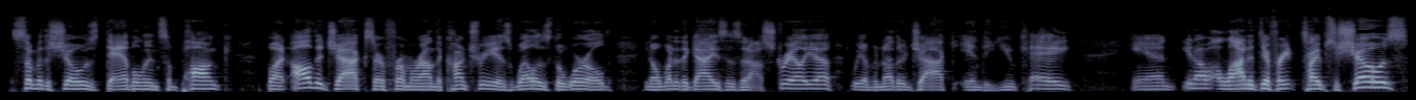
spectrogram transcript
Some of the shows dabble in some punk, but all the jocks are from around the country as well as the world. You know, one of the guys is in Australia. We have another jock in the UK, and you know, a lot of different types of shows.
